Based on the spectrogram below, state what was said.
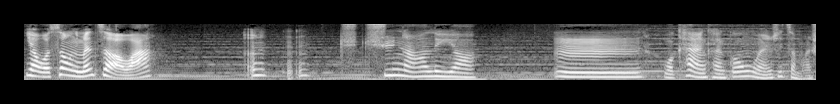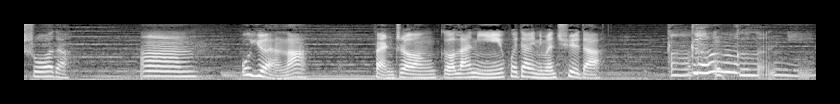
要我送你们走啊。嗯嗯嗯，去去哪里呀？嗯，我看看公文是怎么说的。嗯，不远了，反正格兰尼会带你们去的。格 格兰尼，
